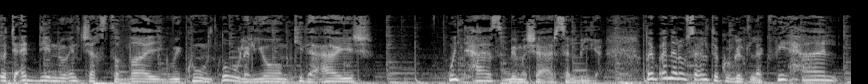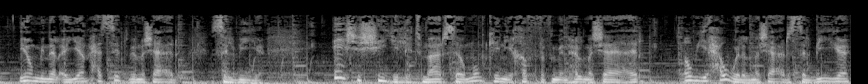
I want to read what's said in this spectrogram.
وتؤدي أنه أنت شخص تتضايق ويكون طول اليوم كذا عايش. وانت حاس بمشاعر سلبية. طيب أنا لو سألتك وقلت لك في حال يوم من الأيام حسيت بمشاعر سلبية إيش الشيء اللي تمارسه وممكن يخفف من هالمشاعر أو يحول المشاعر السلبية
